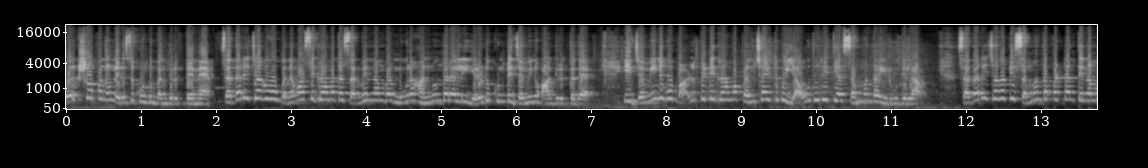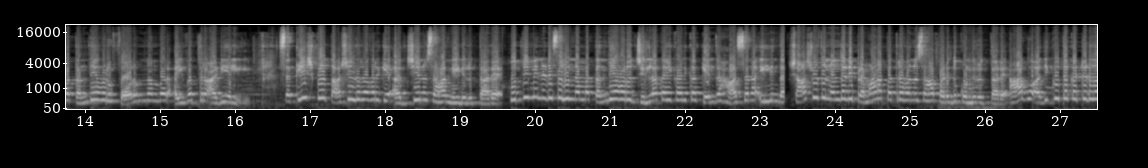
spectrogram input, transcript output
ವರ್ಕ್ಶಾಪ್ ಅನ್ನು ನಡೆಸಿಕೊಂಡು ಬಂದಿರುತ್ತೇನೆ. ಸದರಿ ಜಾಗವು ಬನವಾಸಿ ಗ್ರಾಮದ ಸರ್ವೆ ನಂಬರ್ ನೂರ ಹನ್ನೊಂದರಲ್ಲಿ ಎರಡು ಕುಂಟೆ ಜಮೀನು ಆಗಿರುತ್ತದೆ. ಈ ಜಮೀನಿಗೂ ಬಾಳುಪೇಟೆ ಗ್ರಾಮ ಪಂಚಾಯತ್ಗೂ ಯಾವುದೇ ರೀತಿಯ ಸಂಬಂಧ ಇರುವುದಿಲ್ಲ. ಸದರಿ ಜಾಗಕ್ಕೆ ಸಂಬಂಧಪಟ್ಟಂತೆ ತಂದೆಯವರು ಫಾರಂ ನಂಬರ್ ಐವತ್ತರ ಅಡಿಯಲ್ಲಿ ಸಕಲೇಶ್ಪುರ ತಹಶೀಲ್ದಾರ್ ಅವರಿಗೆ ಅರ್ಜಿಯನ್ನು ಸಹ ನೀಡಿರುತ್ತಾರೆ. ಉದ್ದಿಮೆ ನಡೆಸಲು ನಮ್ಮ ತಂದೆಯವರು ಜಿಲ್ಲಾ ಕೈಗಾರಿಕಾ ಕೇಂದ್ರ ಹಾಸನ ಇಲ್ಲಿಂದ ಶಾಶ್ವತ ನೋಂದಣಿ ಪ್ರಮಾಣ ಪತ್ರವನ್ನು ಸಹ ಪಡೆದುಕೊಂಡಿರುತ್ತಾರೆ. ಹಾಗೂ ಅಧಿಕೃತ ಕಟ್ಟಡದ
